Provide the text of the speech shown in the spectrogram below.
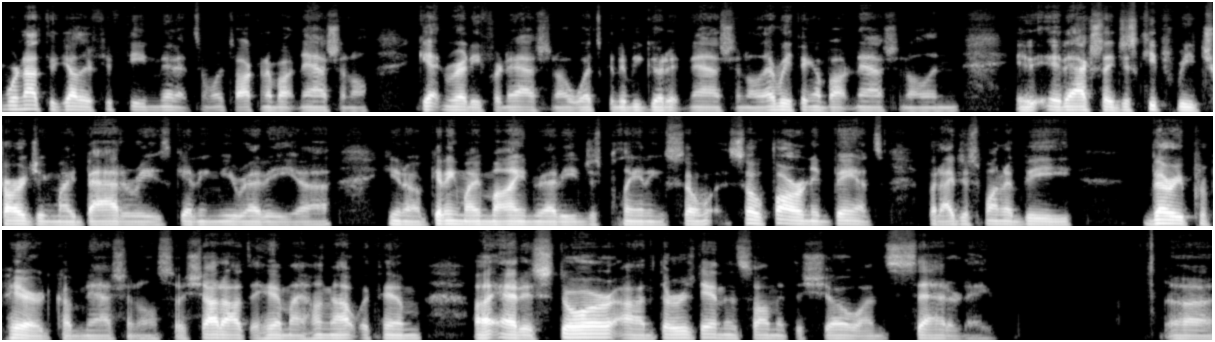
we're not together 15 minutes and we're talking about national getting ready for national what's going to be good at national everything about national and it, it actually just keeps recharging my batteries getting me ready uh, you know getting my mind ready and just planning so so far in advance but i just want to be very prepared come national. So shout out to him. I hung out with him uh, at his store on thursday and then saw him at the show on saturday. Uh,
